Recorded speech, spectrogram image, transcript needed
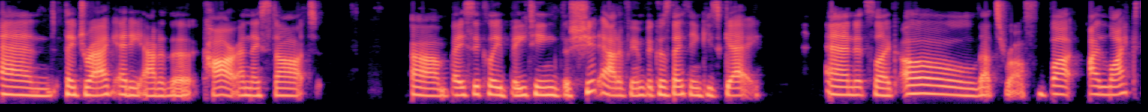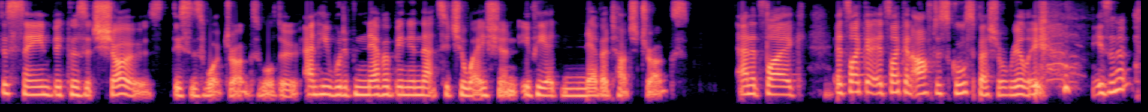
and they drag Eddie out of the car, and they start um, basically beating the shit out of him because they think he's gay. And it's like, oh, that's rough. But I like the scene because it shows this is what drugs will do. And he would have never been in that situation if he had never touched drugs. And it's like it's like a it's like an after school special, really, isn't it?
